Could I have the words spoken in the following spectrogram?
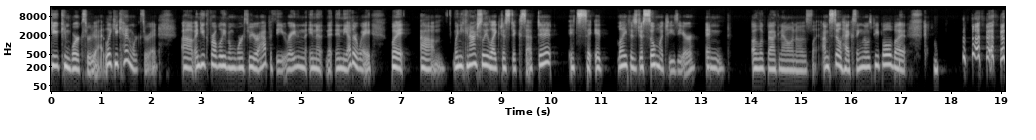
you can work through that like you can work through it um, and you could probably even work through your apathy right in in a, in the other way but um when you can actually like just accept it it's it life is just so much easier and i look back now and i was like i'm still hexing those people but i've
